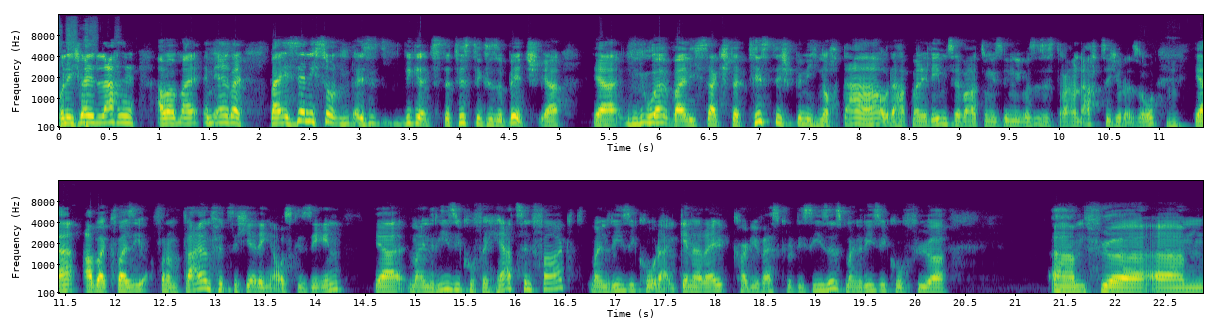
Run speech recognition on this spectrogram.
Und ich werde lachen, aber mal im Ernst, weil, weil es ist ja nicht so, es ist, wie gesagt, Statistics is a bitch, ja. Ja, nur weil ich sage, statistisch bin ich noch da oder habe meine Lebenserwartung ist irgendwie, was ist es, 83 oder so. Mhm. Ja, aber quasi von einem 43-Jährigen aus gesehen, ja, mein Risiko für Herzinfarkt, mein Risiko oder generell Cardiovascular Diseases, mein Risiko für ähm, für ähm,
